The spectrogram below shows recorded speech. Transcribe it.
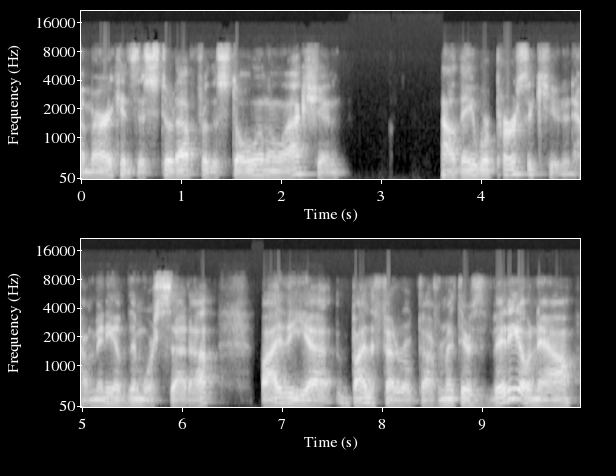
Americans that stood up for the stolen election, how they were persecuted, how many of them were set up by the uh, by the federal government. There's video now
